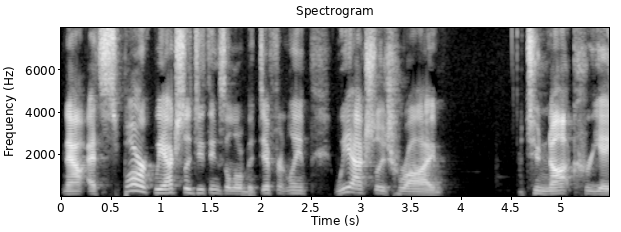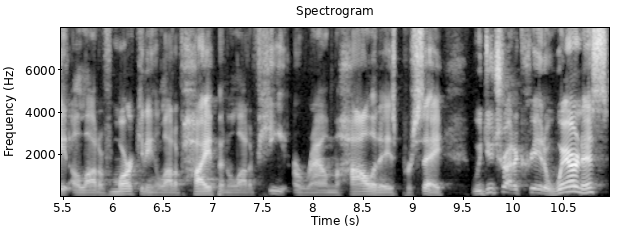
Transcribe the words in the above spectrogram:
Now, at Spark, we actually do things a little bit differently. We actually try to not create a lot of marketing, a lot of hype, and a lot of heat around the holidays per se. We do try to create awareness,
